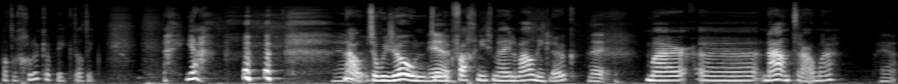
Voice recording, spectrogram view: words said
wat een geluk heb ik dat ik... ja. Ja. Nou, sowieso natuurlijk Ja. vaginisme helemaal niet leuk. Nee. Maar uh, na een trauma, Ja.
